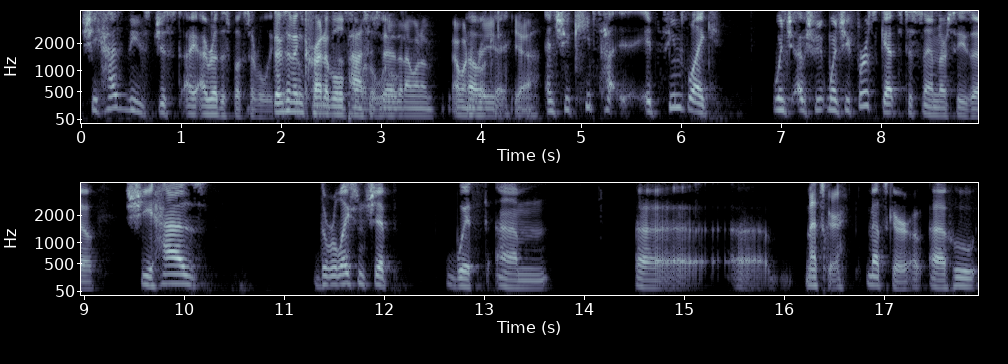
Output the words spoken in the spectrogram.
she has these just I, I read this book several weeks There's an incredible some of the passage there that I want to I want to Oh, read. okay. Yeah, and she keeps ha- it seems like when she, when she first gets to San Narciso, she has the relationship with um uh, uh Metzger. Metzger, uh, who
